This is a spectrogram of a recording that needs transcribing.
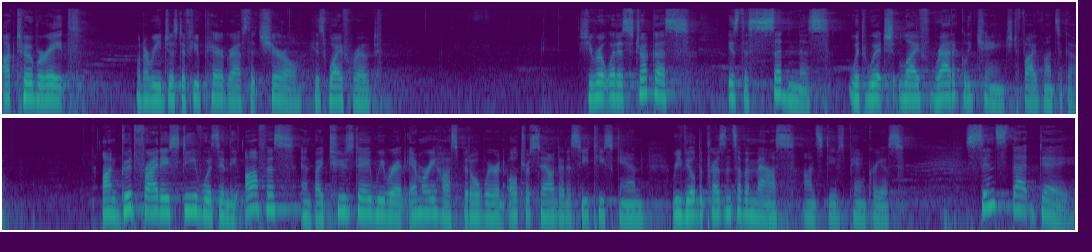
October 8th, I want to read just a few paragraphs that Sharol, his wife, wrote. She wrote, What has struck us is the suddenness with which life radically changed five months ago. On Good Friday, Steve was in the office, and by Tuesday, we were at Emory Hospital where an ultrasound and a CT scan revealed the presence of a mass on Steve's pancreas. Since that day,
